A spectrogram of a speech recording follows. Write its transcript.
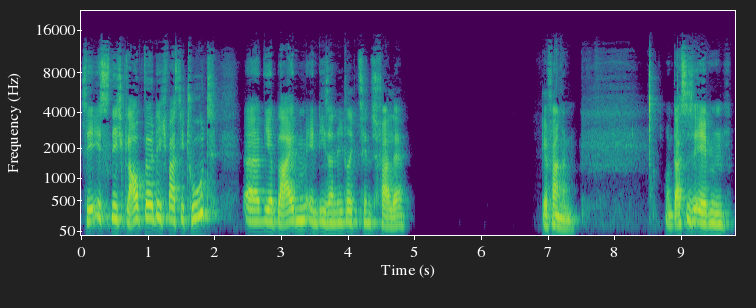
sie ist nicht glaubwürdig, was sie tut. Äh, wir bleiben in dieser Niedrigzinsfalle gefangen. Und das ist eben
